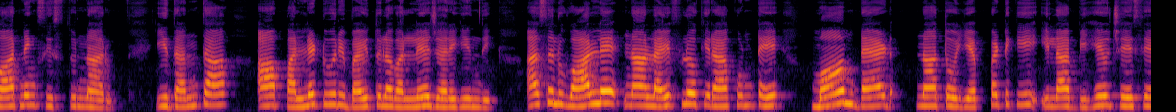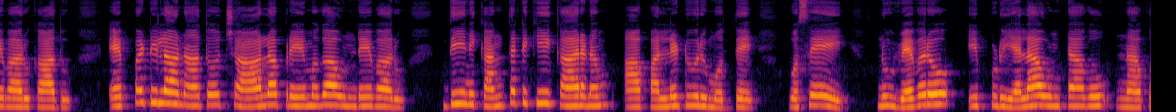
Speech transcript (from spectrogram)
వార్నింగ్స్ ఇస్తున్నారు. ఇదంతా ఆ పల్లెటూరి బైతుల వల్లే జరిగింది. అసలు వాళ్ళే నా లైఫ్లోకి రాకుంటే మామ్ డాడ్ నాతో ఎప్పటికీ ఇలా బిహేవ్ చేసేవారు కాదు. ఎప్పటిలా నాతో చాలా ప్రేమగా ఉండేవారు. దీనికంతటికీ కారణం ఆ పల్లెటూరి మొద్దే. ఒసేయ్ నువ్వెవరో ఇప్పుడు ఎలా ఉంటావో నాకు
